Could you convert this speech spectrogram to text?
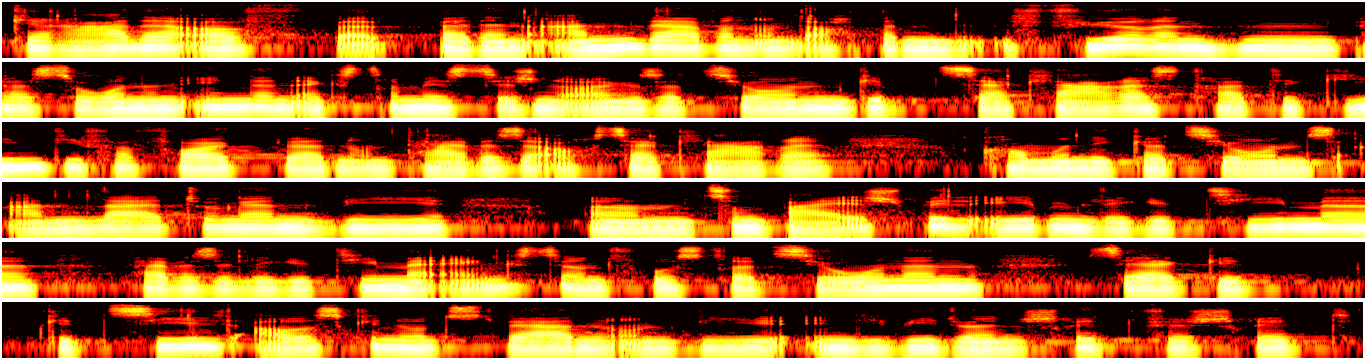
gerade auf, bei, den Anwerbern und auch bei den führenden Personen in den extremistischen Organisationen gibt es sehr klare Strategien, die verfolgt werden und teilweise auch sehr klare Kommunikationsanleitungen, wie ähm, zum Beispiel eben legitime, teilweise legitime Ängste und Frustrationen sehr ge gezielt ausgenutzt werden und wie Individuen Schritt für Schritt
